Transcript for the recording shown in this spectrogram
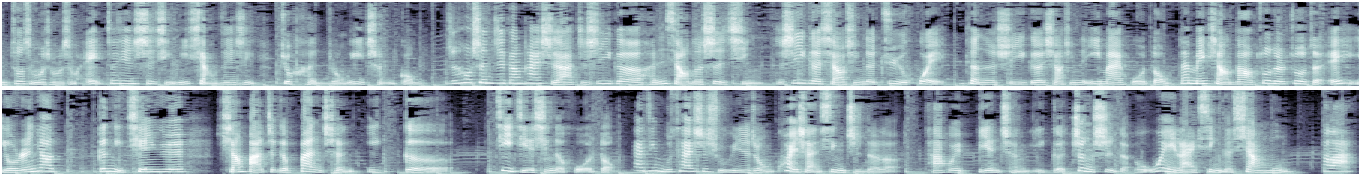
你做什么什么什么，哎，这件事情你想这件事情就很容易成功。之后甚至刚开始啊，只是一个很小的事情，只是一个小型的聚会，可能是一个小型的义卖活动，但没想到做着做着，哎，有人要跟你签约，想把这个办成一个。季节性的活动，它已经不再是属于那种快闪性质的了，它会变成一个正式的、有未来性的项目。好啦，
